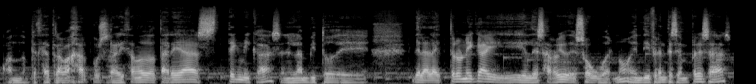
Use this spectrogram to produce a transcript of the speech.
cuando empecé a trabajar pues realizando tareas técnicas en el ámbito de, de la electrónica y el desarrollo de software ¿no? en diferentes empresas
